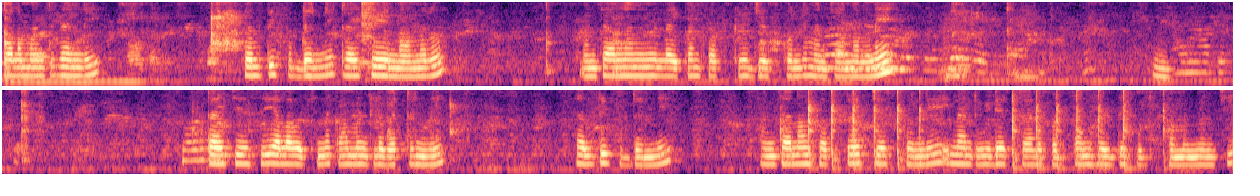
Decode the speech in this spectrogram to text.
చాలా మంచిదండి. హెల్తీ ఫుడ్ అన్నీ ట్రై చేయండి అందరూ. మన ఛానల్ని లైక్ అండ్ సబ్స్క్రైబ్ చేసుకోండి. మన ఛానల్ని. ట్రై చేసి ఎలా వచ్చిందో కామెంట్లో పెట్టండి. హెల్తీ ఫుడ్ అండి. మన ఛానల్ సబ్స్క్రైబ్ చేసుకోండి. ఇలాంటి వీడియోస్ చాలా పెడతాను హెల్తీ ఫుడ్కి సంబంధించి.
